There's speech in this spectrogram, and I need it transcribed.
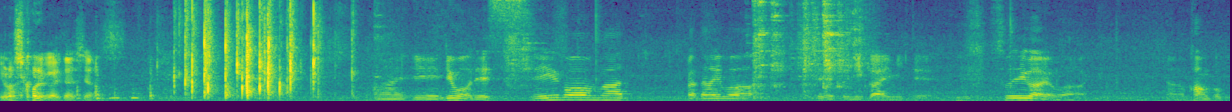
よろしくお願いいたします。はい、えー、りょうです。映画は課題はテネット2回見て、それ以外はあの韓国の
